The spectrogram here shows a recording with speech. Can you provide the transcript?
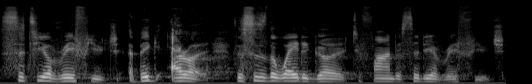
city of refuge, a big arrow. This is the way to go to find a city of refuge.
